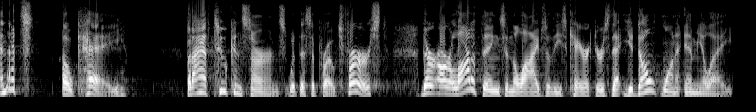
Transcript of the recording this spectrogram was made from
And that's okay, but I have two concerns with this approach. First, there are a lot of things in the lives of these characters that you don't want to emulate.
